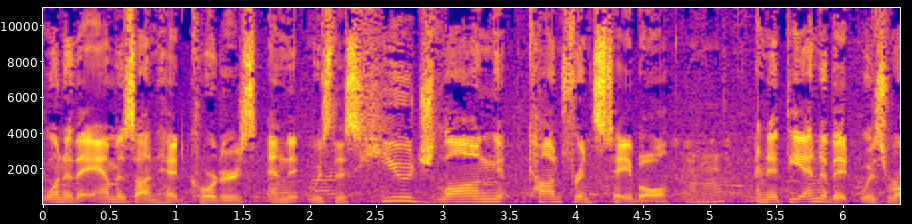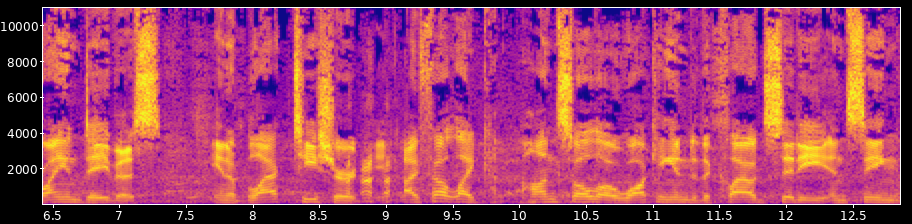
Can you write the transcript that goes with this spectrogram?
one of the Amazon headquarters, and it was this huge, long conference table, and at the end of it was Ryan Davis in a black T-shirt. I felt like Han Solo walking into the Cloud City and seeing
